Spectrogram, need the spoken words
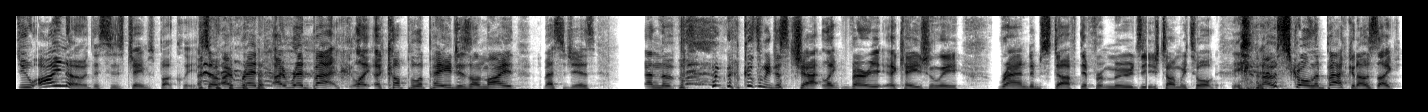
do I know this is James Buckley? So I read, I read back like a couple of pages on my messages, and the because we just chat like very occasionally, random stuff, different moods each time we talk. And I was scrolling back, and I was like,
